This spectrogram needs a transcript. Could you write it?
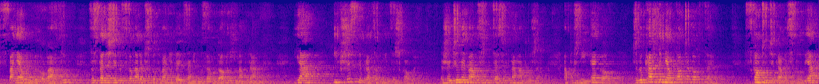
wspaniałych wychowawców, zostaliście doskonale przygotowani do egzaminów zawodowych i maturalnych. Ja i wszyscy pracownicy szkoły życzymy Wam sukcesów na maturze, a później tego, żeby każdy miał to, czego chce. Skończył ciekawe studia,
